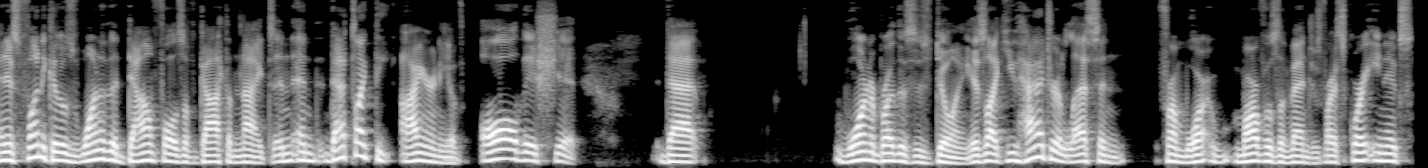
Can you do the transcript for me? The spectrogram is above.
it's funny because it was one of the downfalls of Gotham Knights, and and that's like the irony of all this shit that Warner Brothers is doing is like you had your lesson from War- Marvel's Avengers, right? Square Enix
